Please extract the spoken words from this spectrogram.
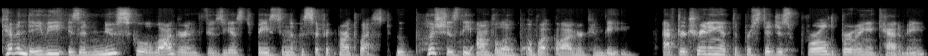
Kevin Davey is a new school lager enthusiast based in the Pacific Northwest who pushes the envelope of what lager can be. After training at the prestigious World Brewing Academy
